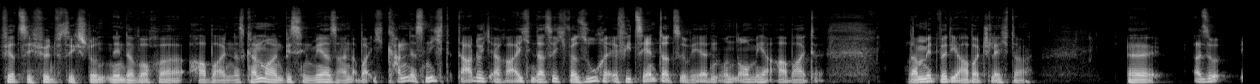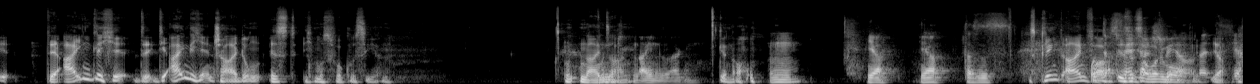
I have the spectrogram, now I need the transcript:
40, 50 Stunden in der Woche arbeiten. Das kann mal ein bisschen mehr sein, aber ich kann es nicht dadurch erreichen, dass ich versuche, effizienter zu werden und noch mehr arbeite. Damit wird die Arbeit schlechter. Äh, also der eigentliche, die eigentliche Entscheidung ist, ich muss fokussieren. Und Nein und sagen. Nein sagen. Genau. Mhm. Ja, ja, das ist. Es klingt einfach, ist es halt aber schwer. überhaupt nicht. Ja. ja.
